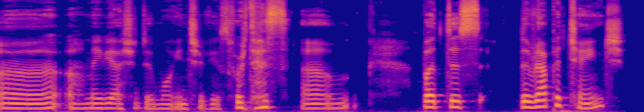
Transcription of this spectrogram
Uh, uh, maybe I should do more interviews for this. Um, but this the rapid change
